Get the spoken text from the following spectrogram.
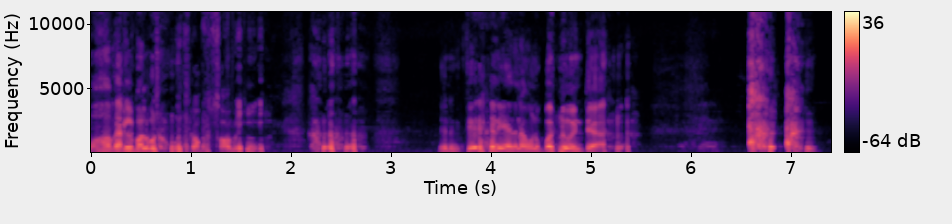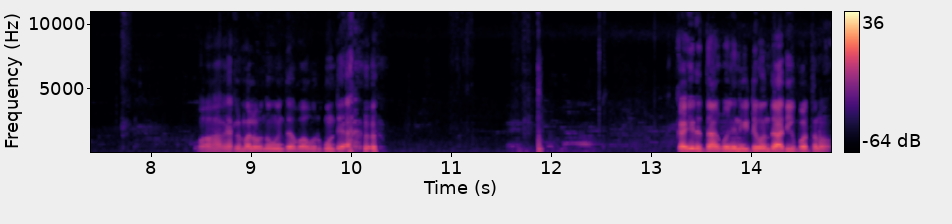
வா விரல் பால் பண்ண ஊத்துறப்ப சுவாமி எனக்கு தெரியும் நீ எதனா ஒன்று பண்ணுவேன்ட்டு. வா விரல் மேலே வந்து ஊந்தப்பா ஒரு குண்டு. கயிறு தான் கொஞ்சம் நீட்டு வந்து அதிகப்படுத்தணும்.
